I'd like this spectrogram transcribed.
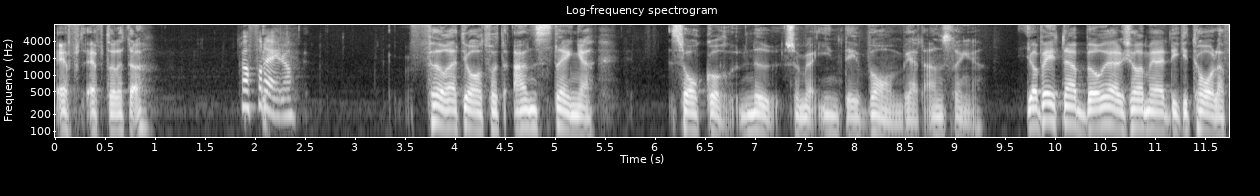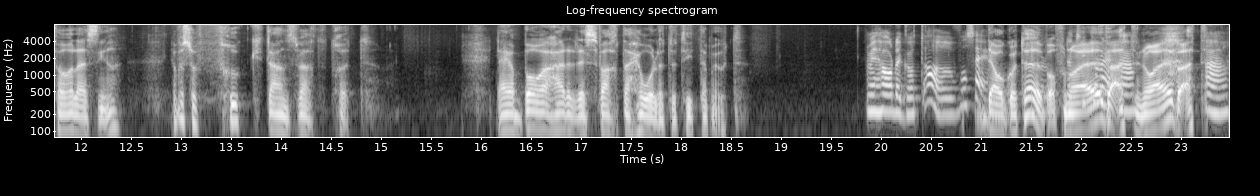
efter, efter detta. Varför det då? För att jag har fått anstränga saker nu som jag inte är van vid att anstränga. Jag vet när jag började köra med digitala föreläsningar. Jag var så fruktansvärt trött. När jag bara hade det svarta hålet att titta mot. Men har det gått över sen? Det har gått över, för nu har jag övat. Nu har jag övat. Ja.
